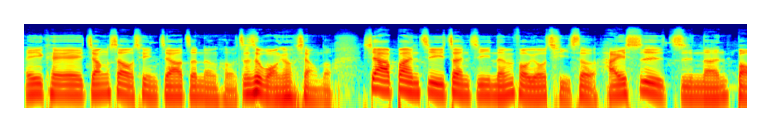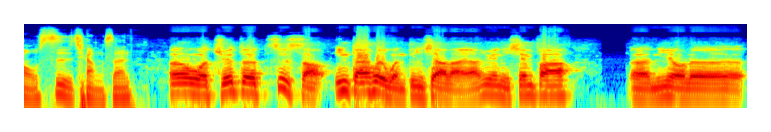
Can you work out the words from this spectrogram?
，A.K.A 江少庆加曾仁和，这是网友想的，下半季战绩能否有起色，还是只能保四抢三？呃，我觉得至少应该会稳定下来啊，因为你先发，呃，你有了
